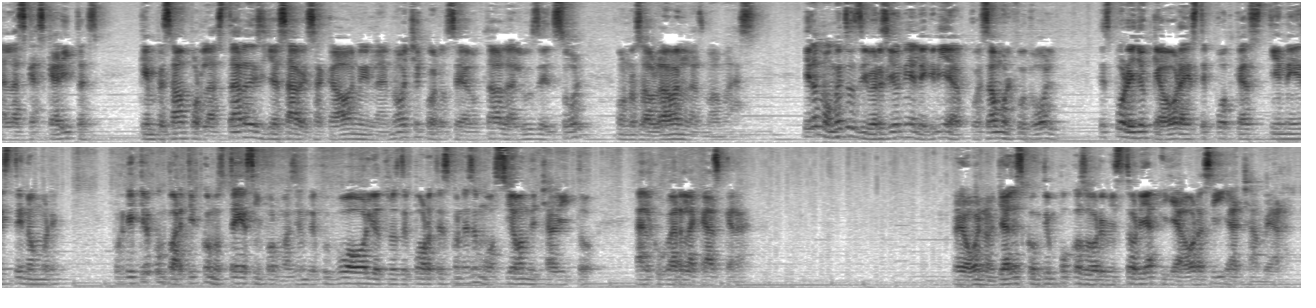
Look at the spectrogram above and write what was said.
a las cascaritas, que empezaban por las tardes y ya sabes, acababan en la noche cuando se agotaba la luz del sol o nos hablaban las mamás. Y eran momentos de diversión y alegría, pues amo el fútbol. Es por ello que ahora este podcast tiene este nombre, porque quiero compartir con ustedes información de fútbol y otros deportes con esa emoción de chavito al jugar la cáscara. Pero bueno, ya les conté un poco sobre mi historia y ahora sí a chambear.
